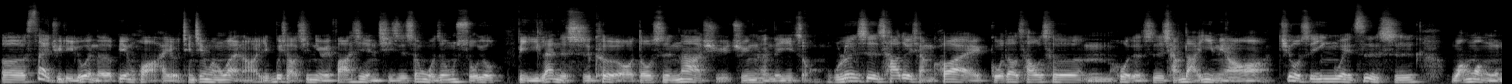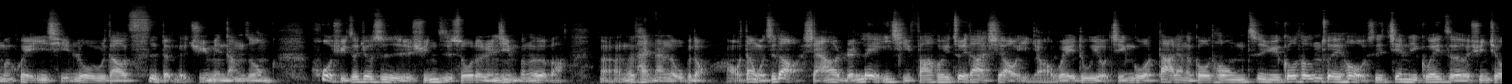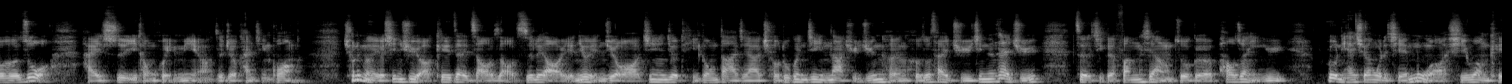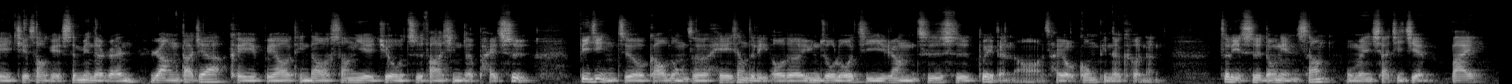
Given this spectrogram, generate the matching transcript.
呃，赛局理论的变化还有千千万万啊，一不小心你会发现，其实生活中所有比烂的时刻哦，都是纳许均衡的一种。无论是插队抢快、国道超车，嗯，或者是强打疫苗啊，就是因为自私，往往我们会一起落入到次等的局面当中。或许这就是荀子说的人性本恶吧？呃，那太难了，我不懂。哦，但我知道，想要人类一起发挥最大效益啊，唯独有经过大量的沟通。至于沟通最后是建立规则、寻求合作，还是一同毁灭啊？这就看情况了。兄弟们有兴趣啊，可以再找找资料研究研究啊。今天就提供大家囚徒困境、纳许均衡、合作赛局、竞争赛局这几个方向做个抛砖引玉。若你还喜欢我的节目啊，希望可以介绍给身边的人，让大家可以不要听到商业就自发性的排斥。毕竟只有搞懂这黑箱子里头的运作逻辑，让知识对等啊，才有公平的可能。这里是懂点商，我们下期见，拜。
